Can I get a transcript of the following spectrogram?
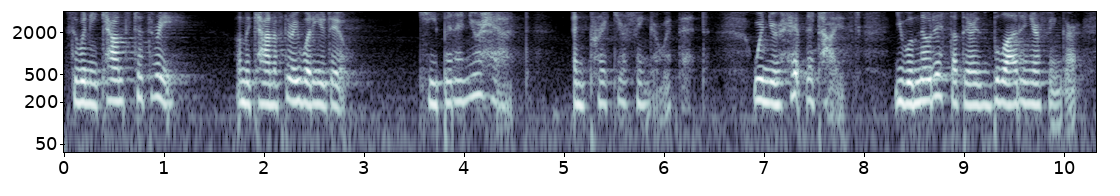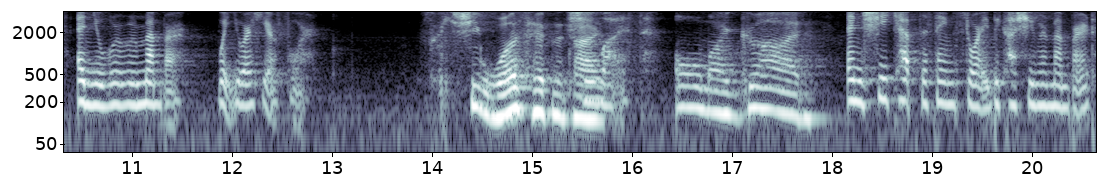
So when he counts to three, on the count of three, what do you do? Keep it in your hand and prick your finger with it. When you're hypnotized, you will notice that there is blood in your finger and you will remember what you are here for. So she was hypnotized. She was. Oh my god. And she kept the same story because she remembered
